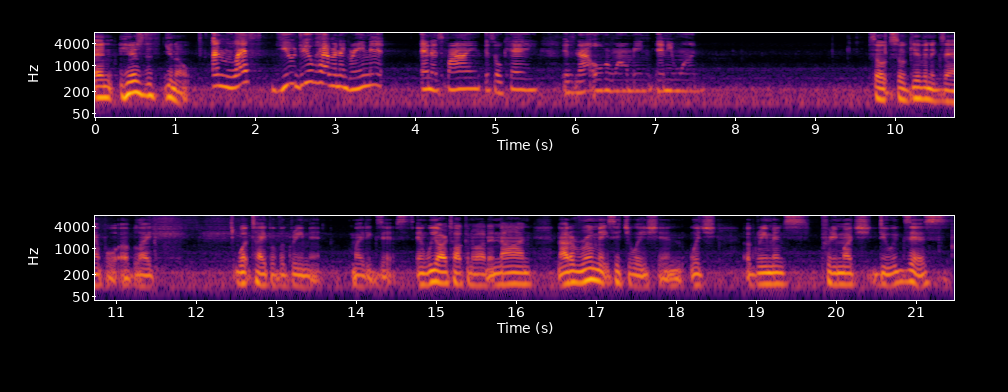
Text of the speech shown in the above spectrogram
And here's the, you know, Unless you do have an agreement and it's fine, it's okay, it's not overwhelming anyone. so so give an example of like what type of agreement might exist. And we are talking about a non not a roommate situation, which agreements pretty much do exist,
